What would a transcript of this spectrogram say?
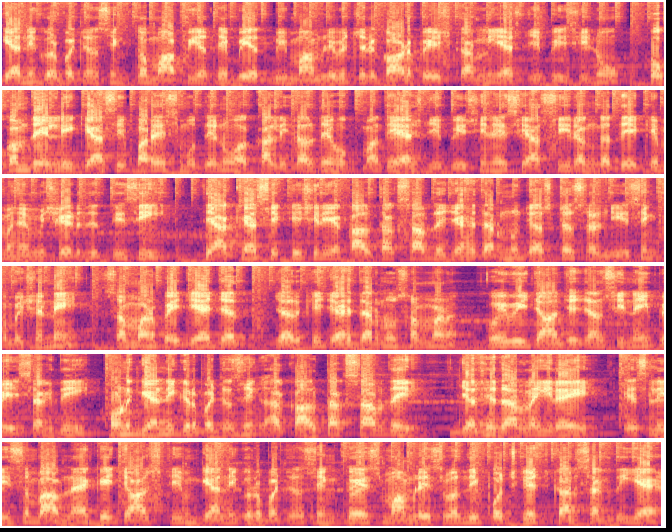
ਗਿਆਨੀ ਗੁਰਬਚਨ ਸਿੰਘ ਤੋਂ ਮਾਫੀ ਅਤੇ ਬੇਅਦਬੀ ਮਾਮਲੇ ਵਿੱਚ ਰਿਕਾਰਡ ਪੇਸ਼ ਕਰਨ ਲਈ ਐਸਜੀਪੀਸੀ ਨੂੰ ਹੁਕਮ ਦੇਣ ਲਈ ਕਿਹਾ ਸੀ, ਪਰ ਇਸ ਮੁੱਦੇ ਨੂੰ ਅਕਾਲੀ ਦਲ ਦੇ ਹੁਕਮਾਂ ਤੇ ਐਸਜੀਪੀਸੀ ਨੇ ਸਿਆਸੀ ਰੰਗਤ ਦੇ ਕੇ ਮੁਹਿੰਮ ਛੇੜ ਦਿੱਤੀ ਸੀ ਤੇ ਆਖਿਆ ਸੀ ਕਿ ਸ੍ਰੀ ਅਕਾਲ ਤਖਤ ਸਾਹਿਬ ਦੇ ਜਹੇਦਾਰ ਨੂੰ ਜਸਟਿਸ ਰਣਜੀਤ ਸਿੰਘ ਕਮਿਸ਼ਨ ਨੇ ਸੰਮਣ ਭੇਜਿਆ ਜਦਕਿ ਜਹੇਦਾਰ ਨੂੰ ਸੰਮਣ ਕੋਈ ਵੀ ਜਾਂਚ ਏਜੰਸੀ ਨਹੀਂ ਭੇਜ ਸਕਦੀ। ਹੁਣ ਗਿਆਨੀ ਗੁਰਬਚਨ ਸਿੰਘ ਅਕਾਲ ਤਖਤ ਸਾਹਿਬ ਦੇ ਜਥੇਦਾਰ ਨਹੀਂ ਰਹੇ। ਇਸ ਲਈ ਸੰਭਾਵਨਾ ਹੈ ਕਿ ਜਾਂਚ ਟੀਮ ਗਿਆਨੀ ਗੁਰਬਚਨ ਸਿੰਘ ਤੋਂ ਇਸ ਮਾਮਲੇ ਸੰਬੰਧੀ ਪੁੱਛਗਿੱਛ ਕਰ ਸਕਦੀ ਹੈ।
